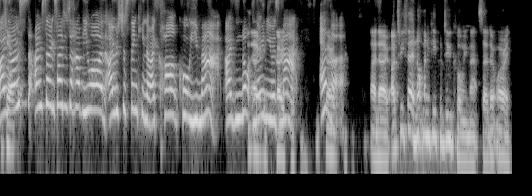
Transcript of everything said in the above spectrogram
I know. I'm so, I'm so, excited to have you on. I was just thinking, though, I can't call you Matt. I've not know, known you as Matt good. ever. I know. Uh, to be fair, not many people do call me Matt, so don't worry.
